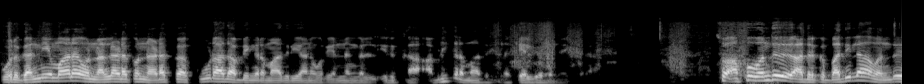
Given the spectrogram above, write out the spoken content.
ஒரு கண்ணியமான ஒரு நல்லடக்கம் நடக்க கூடாது அப்படிங்கிற மாதிரியான ஒரு எண்ணங்கள் இருக்கா? அப்படிங்கிற மாதிரியான கேள்வி வைக்கிறார். சோ அப்போ வந்து அதற்கு பதிலா வந்து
